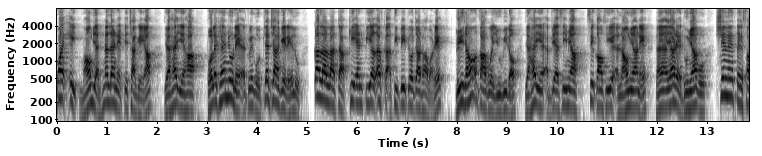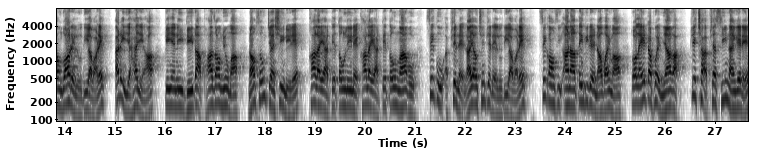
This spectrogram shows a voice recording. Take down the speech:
0.8မောင်းပြန်နှစ်လက်နဲ့ပစ်ချခဲ့ရာရဟတ်ရင်ဟာဘောလခဲမြို့နယ်အတွင်းကိုပြက်ကျခဲ့တယ်လို့ ကလာလာတ KNPLF ကအတိပေးပြောကြားထားပါတယ်။လေချောင်းအကာအကွယ်ယူပြီးတော့ရဟတ်ရင်အပြက်စီးများစစ်ကောင်စီရဲ့အလောင်းများနဲ့ဒဏ်ရာရတဲ့သူများကိုရှင်းလင်းတည်ဆောင်သွားတယ်လို့သိရပါတယ်။အဲ့ဒီရဟတ်ရင်ဟာ KNY ဒေတာဖားဆောင်မြို့မှာနောက်ဆုံးကြန့်ရှိနေတဲ့ခလာရ134နဲ့ခလာရ135ကိုစစ်ကူအဖြစ်နဲ့လာရောက်ချင်းဖြစ်တယ်လို့သိရပါတယ်။စစ်ကောင်စီအာဏာသိမ်းပြီးတဲ့နောက်ပိုင်းမှာတော်လိုင်းတပ်ဖွဲ့များကပြစ်ချဖျက်ဆီးနိုင်ခဲ့တဲ့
